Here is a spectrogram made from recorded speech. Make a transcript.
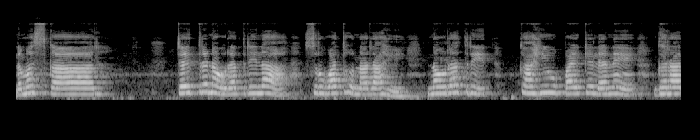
नमस्कार. चैत्र नवरात्रीला सुरुवात होणार आहे. नवरात्रीत काही उपाय केल्याने घरात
